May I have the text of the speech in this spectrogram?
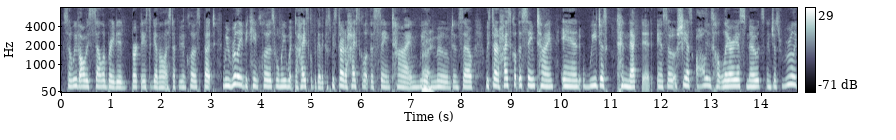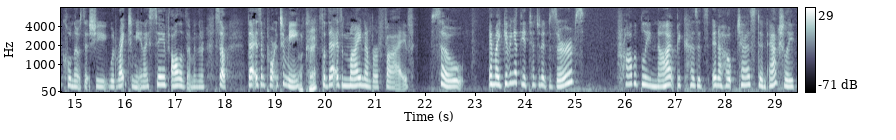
So we've always celebrated birthdays together, all that stuff. We've been close, but we really became close when we went to high school together because we started high school at the same time. We Right. had moved, and so we started high school at the same time, and we just connected. And so she has all these hilarious notes and just really cool notes that she would write to me, and I saved all of them. And so that is important to me. Okay. So that is my number five. So, am I giving it the attention it deserves? Probably not because it's in a hope chest and actually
